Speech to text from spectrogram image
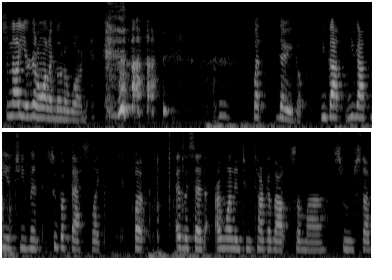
So now you're gonna want to go to war. Again. but there you go. You got you got the achievement super fast. Like, but as I said, I wanted to talk about some uh, some stuff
